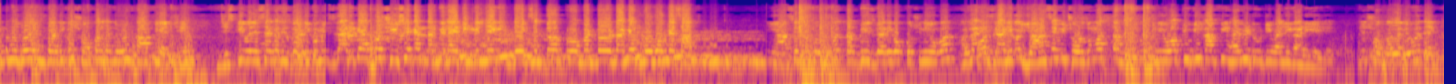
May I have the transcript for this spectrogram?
फ्रंट में जो है इस गाड़ी के शॉकर लगे हुए हैं काफ़ी अच्छे जिसकी वजह से अगर इस गाड़ी को इस गाड़ी के आपको शीशे के अंदर भी लाइटिंग मिल जाएगी देख सकते हो प्रॉपर टोयोटा के लोगों के साथ। यहाँ से भी छोड़ूँगा तब भी इस गाड़ी को कुछ नहीं होगा। अगर इस गाड़ी को यहाँ से भी छोड़ दूँगा तब भी कुछ नहीं होगा क्योंकि काफ़ी हैवी ड्यूटी वाली गाड़ी है ये। ये शॉकर लगे हुए देख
